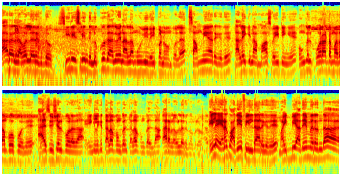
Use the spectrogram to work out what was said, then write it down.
வேற லெவலில் இருக்கு ப்ரோ சீரியஸ்லி இந்த லுக்குக்காகவே நல்லா மூவி வெயிட் பண்ணுவோம் போல. செம்மையா இருக்குது. தலைக்கு நான் மாஸ் வெயிட்டிங்கு பொங்கல் போராட்டமாக தான் போக போகுது. ஆஸ் யூஷுவல் போல தான். எங்களுக்கு தலை பொங்கல் தலை பொங்கல் தான். வேற லெவலில் இருக்கும் ப்ரோ இல்லை எனக்கும் அதே ஃபீல் தான் இருக்குது. மைட் பி அதே மாதிரி இருந்தால்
